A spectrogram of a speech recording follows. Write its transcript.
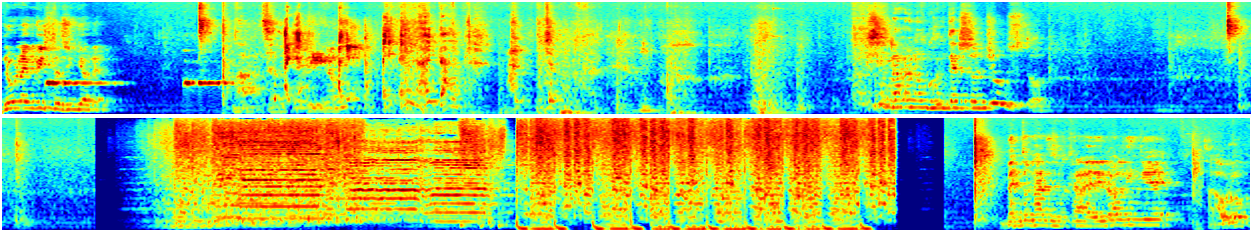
Nulla in vista, signore. Mazza, Pedino. Dai, dai. Mi sembrava in un contesto giusto. Bentornati sul canale dei Rolling. Io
